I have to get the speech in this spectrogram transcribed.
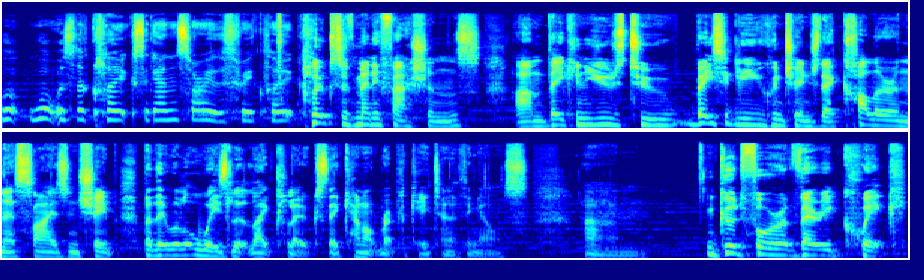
What, what was the cloaks again? Sorry, the three cloaks. Cloaks of many fashions. Um, they can use to basically you can change their color and their size and shape, but they will always look like cloaks. They cannot replicate anything else. Um, good for a very quick.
